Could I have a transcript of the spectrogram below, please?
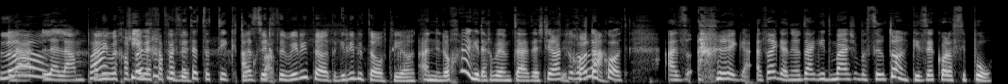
לא, ל- ללמפה אני כי היא מחפשת את. את הטיקטוק. אז כבר. תכתבי לי את ה... תגידי לי את האותיות. אני לא יכולה להגיד לך באמצע הזה יש לי רק שלוש. דקות אז רגע אז רגע אני רוצה להגיד מה יש בסרטון כי זה כל הסיפור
